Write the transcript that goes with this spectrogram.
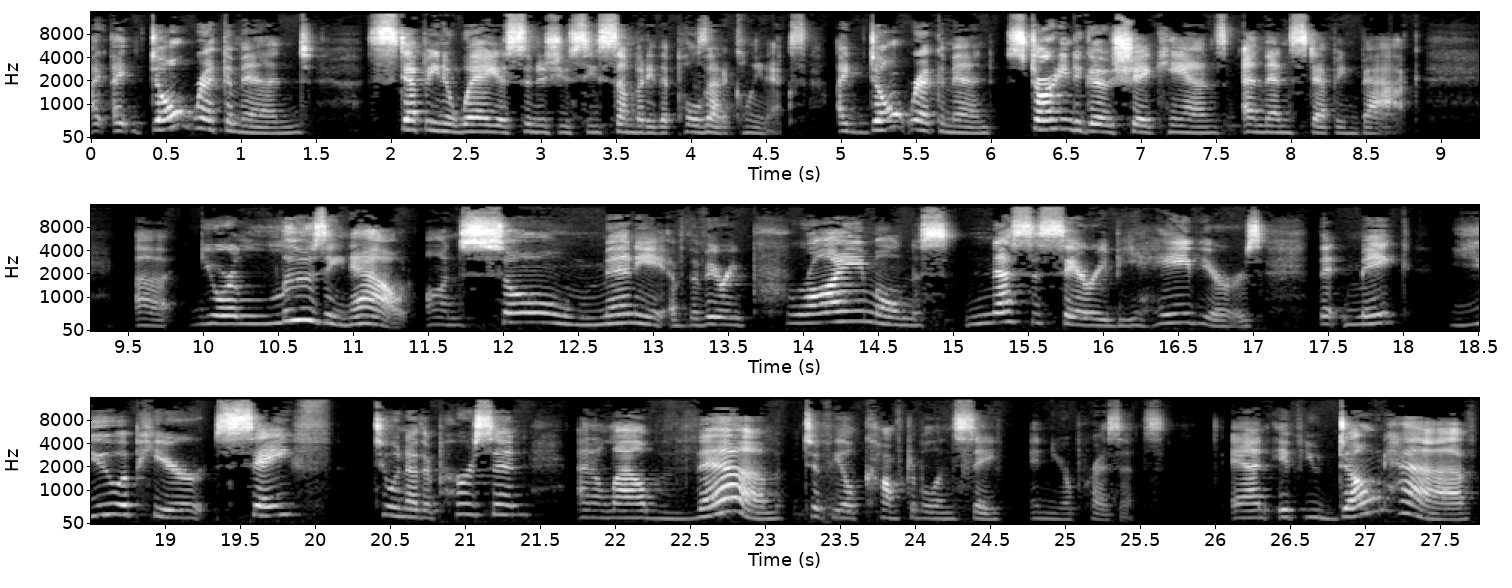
I, I don't recommend stepping away as soon as you see somebody that pulls out a Kleenex. I don't recommend starting to go shake hands and then stepping back. Uh, you're losing out on so many of the very primal necessary behaviors that make you appear safe to another person and allow them to feel comfortable and safe in your presence. And if you don't have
